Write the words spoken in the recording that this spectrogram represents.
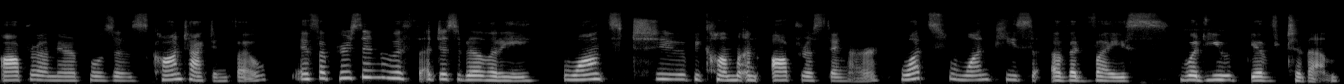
Opera Mariposa's contact info. If a person with a disability wants to become an opera singer, what's one piece of advice would you give to them?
